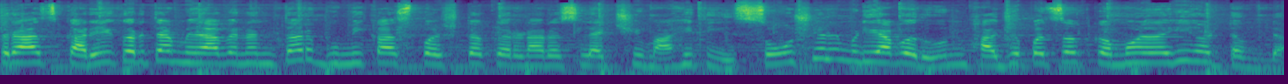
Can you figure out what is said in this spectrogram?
तर आज कार्यकर्त्या मेळाव्यानंतर भूमिका स्पष्ट करणार असल्याची माहिती सोशल मीडियावरून भाजपचं कमळही हटवलं.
